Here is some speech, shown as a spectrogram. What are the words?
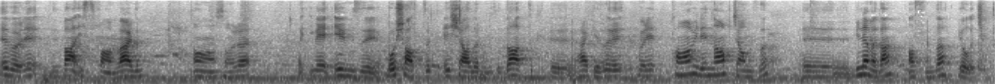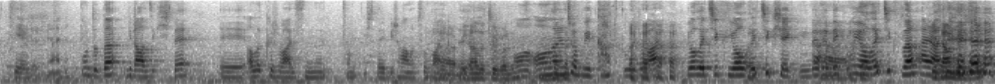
ve böyle ben istifamı verdim. Ondan sonra ve evimizi boşalttık, eşyalarımızı dağıttık e, herkese ve böyle tamamıyla ne yapacağımızı e, bilemeden aslında yola çıktık diyebilirim yani. Burada da birazcık işte e, Alakır Vadisi'nin işte Birhanlı Tuğba. Birhanlı Tuğba'nın. On, onların çok büyük katkıları var. yol açık, yol açık şeklinde dedik bu yol açıksa herhalde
